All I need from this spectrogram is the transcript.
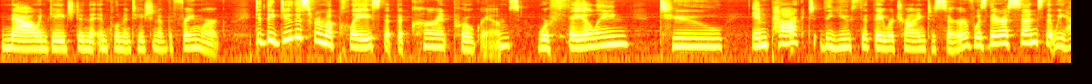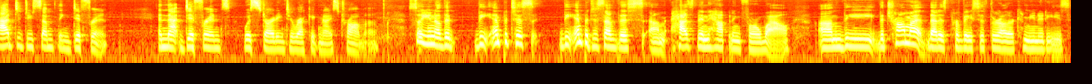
now engaged in the implementation of the framework, did they do this from a place that the current programs were failing to impact the youth that they were trying to serve? Was there a sense that we had to do something different and that difference was starting to recognize trauma? So, you know, the, the impetus the impetus of this um, has been happening for a while. Um, the the trauma that is pervasive throughout our communities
